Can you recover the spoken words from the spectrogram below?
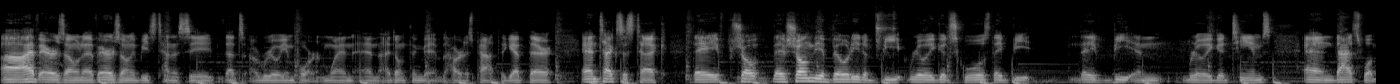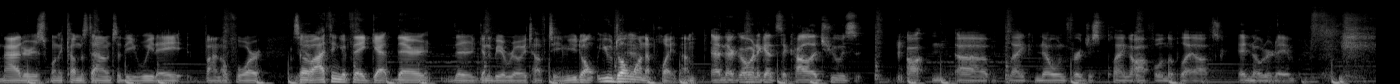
Uh, I have Arizona. If Arizona beats Tennessee, that's a really important win, and I don't think they have the hardest path to get there. And Texas Tech, they've show they've shown the ability to beat really good schools. They beat they've beaten really good teams, and that's what matters when it comes down to the Elite Eight, Final Four. So Yeah. I think if they get there, they're going to be a really tough team. You don't you don't Yeah. want to play them. and they're going against a college who's uh, uh, like known for just playing awful in the playoffs in Notre Dame,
